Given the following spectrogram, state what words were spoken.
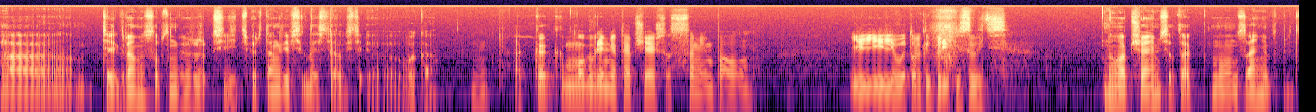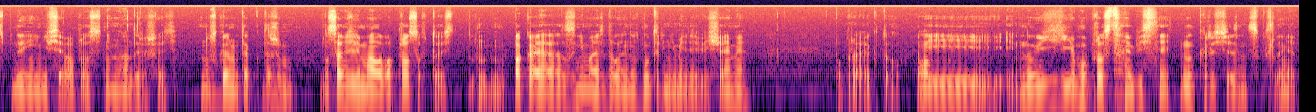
А Телеграм, собственно говоря, сидит теперь там, где всегда сидел в э, ВК. А как много времени ты общаешься с самим Павлом? Или, или вы только переписываетесь? Ну, общаемся так. Ну, он занят, в принципе, да и не все вопросы с ним надо решать. Ну, скажем так, даже на самом деле мало вопросов. То есть пока я занимаюсь довольно внутренними вещами по проекту. Он... И, ну, ему просто объяснять. Ну, короче, смысла нет.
